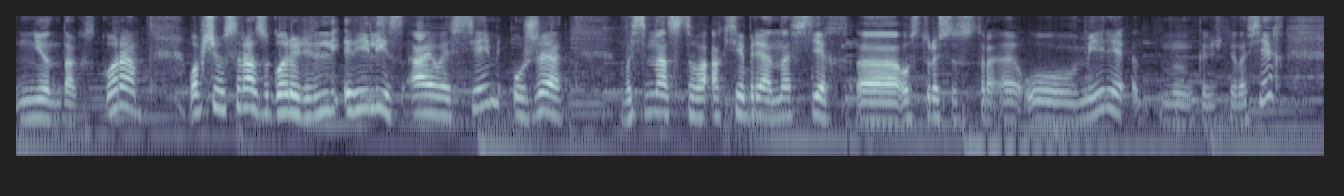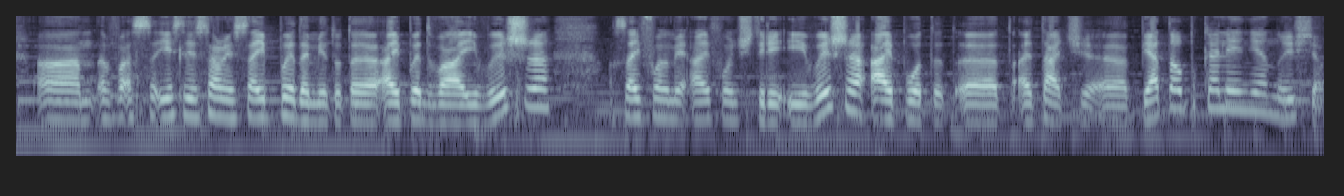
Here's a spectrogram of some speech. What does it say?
не так скоро. В общем, сразу говорю, релиз iOS 7 уже 18 октября на всех э, устройствах э, в мире, ну, конечно, не на всех, э, в, если сравнивать с iPad, то это iPad 2 и выше, с iPhone, iPhone 4 и выше, iPod э, Touch э, пятого поколения, ну и все.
